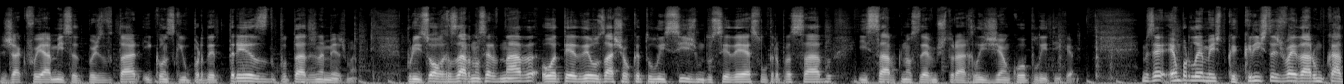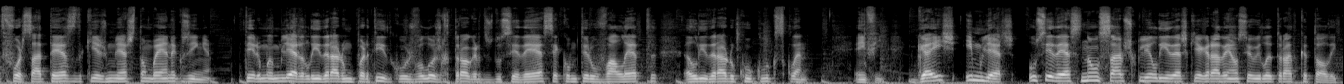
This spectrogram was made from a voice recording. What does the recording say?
já que foi à missa depois de votar e conseguiu perder 13 deputados na mesma. Por isso, ou rezar não serve de nada, ou até Deus acha o catolicismo do CDS ultrapassado e sabe que não se deve misturar religião com a política. Mas é, é um problema isto, porque Cristas vai dar um bocado de força à tese de que as mulheres estão bem na cozinha. Ter uma mulher a liderar um partido com os valores retrógrados do CDS é como ter o Valete a liderar o Ku Klux Klan. Enfim, gays e mulheres. O CDS não sabe escolher líderes que agradem ao seu eleitorado católico.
